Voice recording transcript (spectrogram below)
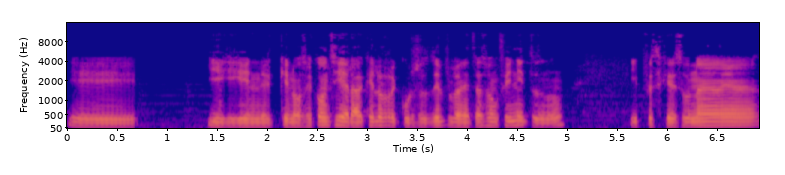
eh, y en el que no se considera que los recursos del planeta son finitos, ¿no? Y pues que es una,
